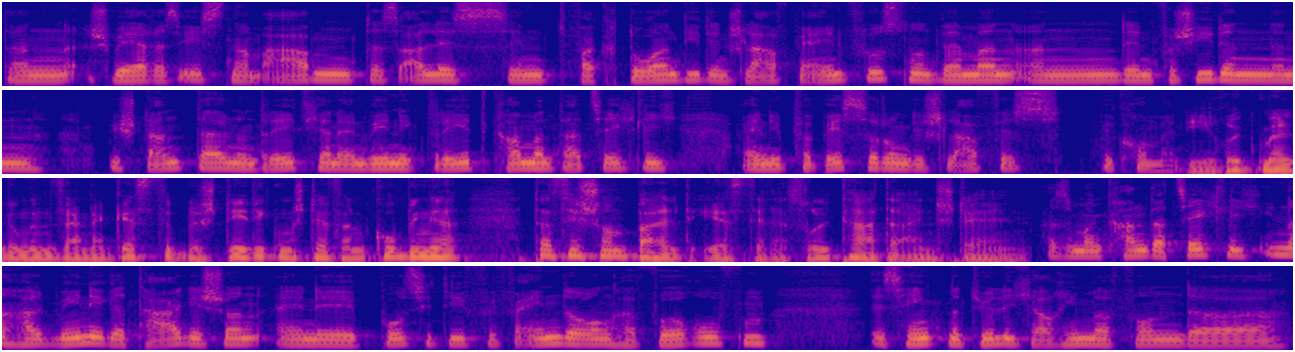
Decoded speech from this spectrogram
dann schweres Essen am Abend. Das alles sind Faktoren, die den Schlaf beeinflussen. Und wenn man an den verschiedenen Bestandteilen und Rädchen ein wenig dreht, kann man tatsächlich eine Verbesserung des Schlafes bekommen. Die Rückmeldungen seiner Gäste bestätigen Stefan Kubinger, dass sie schon bald erste Resultate einstellen. Also man kann tatsächlich innerhalb weniger Tage schon eine positive Veränderung hervorrufen. Es hängt natürlich auch immer von der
